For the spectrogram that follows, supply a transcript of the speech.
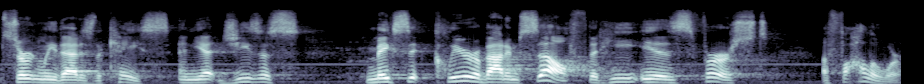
Certainly that is the case, and yet Jesus makes it clear about himself that he is first a follower.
